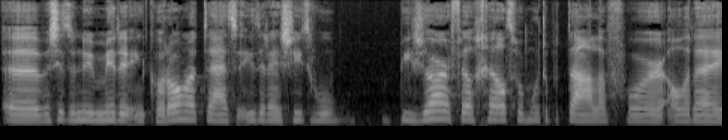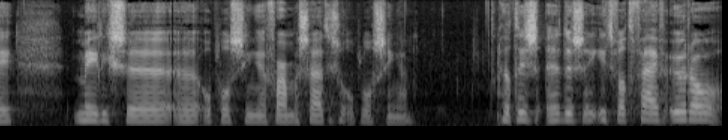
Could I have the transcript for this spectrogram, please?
Uh, we zitten nu midden in coronatijd en iedereen ziet hoe bizar veel geld we moeten betalen voor allerlei medische uh, oplossingen, farmaceutische oplossingen. Dat is uh, dus iets wat 5 euro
